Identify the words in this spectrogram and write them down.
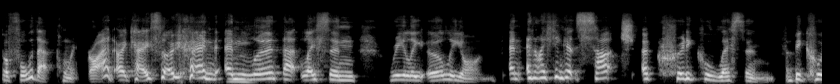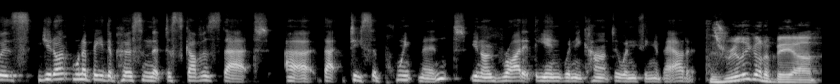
before that point, right? Okay. So and and Mm. learnt that lesson really early on. And and I think it's such a critical lesson because you don't want to be the person that discovers that uh, that disappointment, you know, right at the end when you can't do anything about it. There's really got to be a,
